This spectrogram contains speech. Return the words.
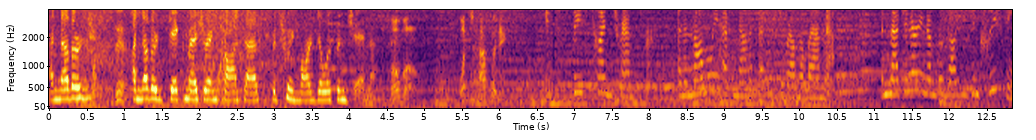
Another What's this? another dick measuring contest between Margulis and Jin. Momo, what's happening? It's a space-time transfer. An anomaly has manifested around the landmass. Imaginary number values increasing.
